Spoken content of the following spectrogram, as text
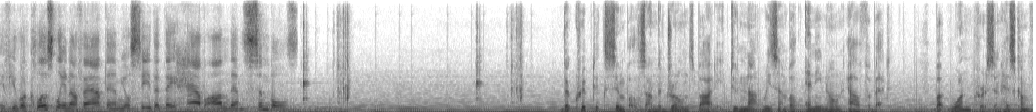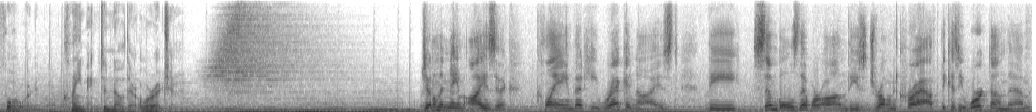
if you look closely enough at them, you'll see that they have on them symbols. The cryptic symbols on the drone's body do not resemble any known alphabet, but one person has come forward claiming to know their origin. A gentleman named Isaac claimed that he recognized the symbols that were on these drone craft because he worked on them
